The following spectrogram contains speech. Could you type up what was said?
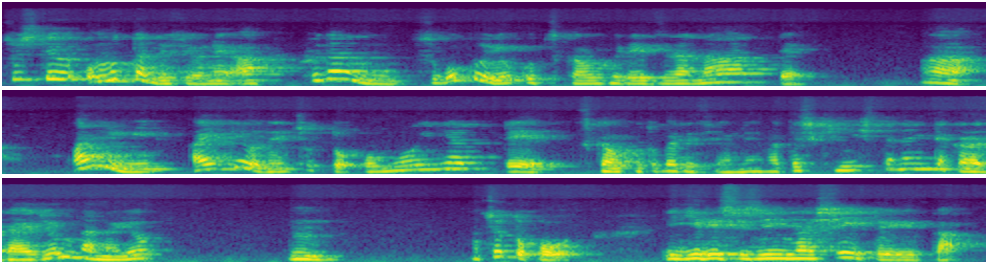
そして思ったんですよね。あ、普段すごくよく使うフレーズだなって。あ、ある意味、相手をね、ちょっと思いやって使う言葉ですよね。私気にしてないんだから大丈夫なのよ。うん。ちょっとこう、イギリス人らしいというか、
